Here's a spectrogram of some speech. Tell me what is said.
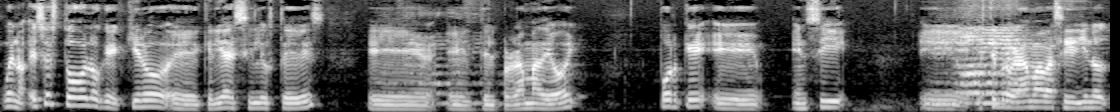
bueno, eso es todo lo que quiero, eh, quería decirle a ustedes del programa de hoy, porque en sí este programa va a seguir yendo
